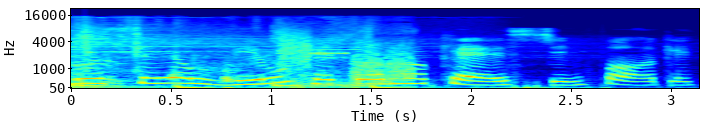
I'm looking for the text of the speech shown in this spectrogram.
Você ouviu Retorno Cast Pocket.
